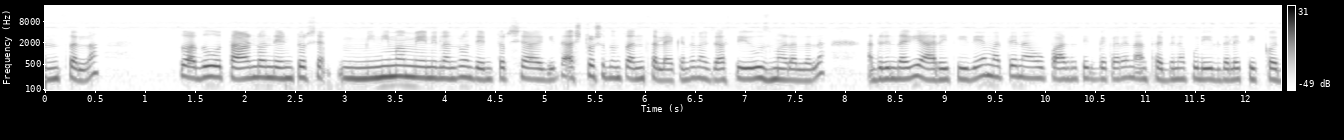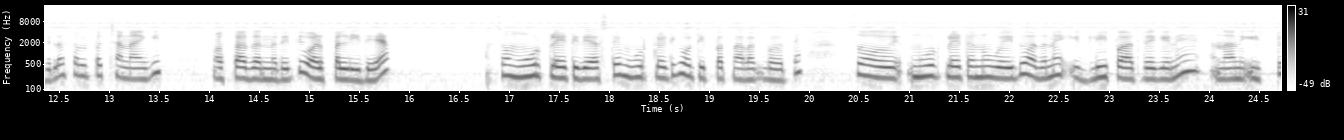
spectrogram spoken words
ಅನಿಸಲ್ಲ. ಸೊ ಅದು ತಗೊಂಡು ಒಂದು ಎಂಟು ವರ್ಷ, ಮಿನಿಮಮ್ ಏನಿಲ್ಲ ಅಂದರೂ ಒಂದು ಎಂಟು ವರ್ಷ ಆಗಿದೆ. ಅಷ್ಟು ವರ್ಷದಂತೂ ಅನಿಸಲ್ಲ, ಯಾಕಂದರೆ ನಾವು ಜಾಸ್ತಿ ಯೂಸ್ ಮಾಡಲ್ಲಲ್ಲ. ಅದರಿಂದಾಗಿ ಆ ರೀತಿ ಇದೆ. ಮತ್ತು ನಾವು ಪಾತ್ರೆ ತಿಕ್ಕಬೇಕಾದ್ರೆ ನಾನು ಸಬ್ಬಿನ ಪುಡಿ ಇಲ್ದಲೇ ತಿಕ್ಕೋದಿಲ್ಲ. ಸ್ವಲ್ಪ ಚೆನ್ನಾಗಿ ಹೊಸದನ್ನ ರೀತಿ ಒಳಪಲ್ಲಿದೆ ಸೊ ಮೂರು ಪ್ಲೇಟ್ ಇದೆ ಅಷ್ಟೇ. ಮೂರು ಪ್ಲೇಟಿಗೆ ಒಟ್ಟು ಇಪ್ಪತ್ನಾಲ್ಕು ಬರುತ್ತೆ. ಸೊ ಮೂರು ಪ್ಲೇಟನ್ನು ಒಯ್ದು ಅದನ್ನು ಇಡ್ಲಿ ಪಾತ್ರೆಗೇ ನಾನು ಇಟ್ಟು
